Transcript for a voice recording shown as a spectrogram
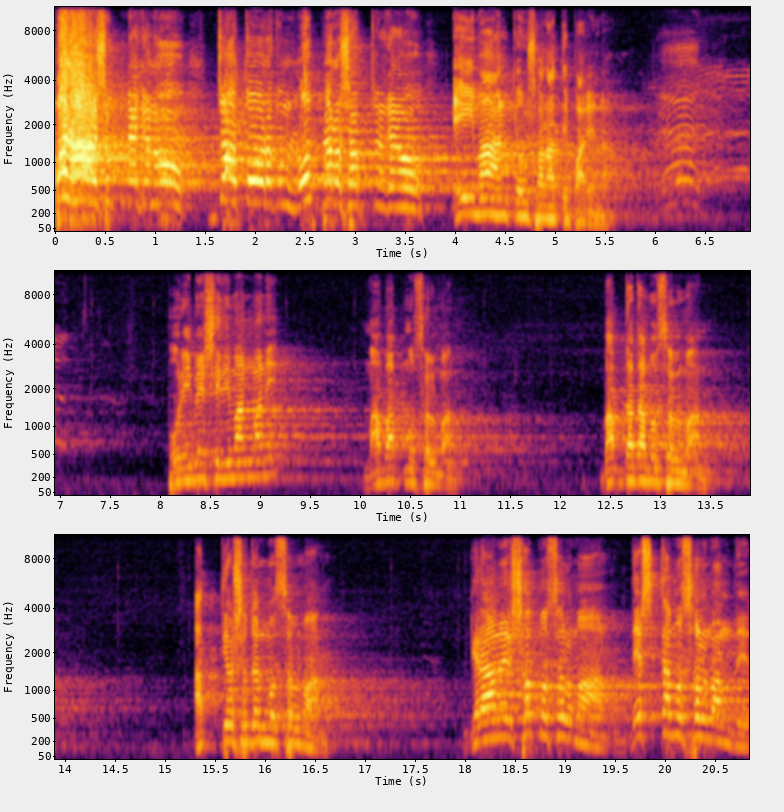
বাধা আসুক না কেন, যত রকম লোভ লালস না কেন, এই ইমান কেউ সরাতে পারে না। পরিবেশের ইমান মানে মা বাপ মুসলমান, বাপ দাদা মুসলমান, আত্মীয় স্বজন মুসলমান, গ্রামের সব মুসলমান, দেশটা মুসলমানদের,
